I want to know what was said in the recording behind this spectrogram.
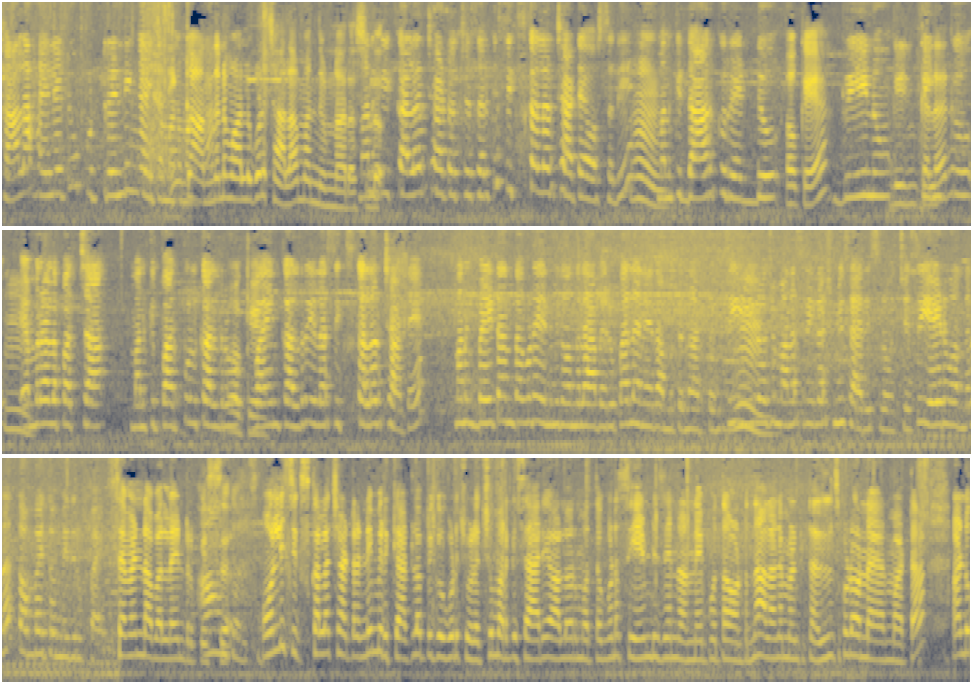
చాలా హైలైట్ ఇప్పుడు ట్రెండింగ్ ఐటమ్ ఇంకా అందని వాళ్ళు కూడా చాలా మంది ఉన్నారు అసలు మనకి కలర్ చాట్ వచ్చేసరికి సిక్స్ కలర్ చాటే వస్తుంది. మనకి dark red okay green Green colour. Emerald పచ్చ మనకి పర్పుల్ కలర్. వైన్ కలర్ ఇలా సిక్స్ కలర్ చాటే మనకి బయట అంతా కూడా ఎనిమిది వందల యాభై రూపాయలు అనేది అమ్ముతున్నారు తులసి ఈ రోజు మన శ్రీలక్ష్మి శారీస్లో వచ్చేసి ఏడు వందల తొంభై తొమ్మిది రూపాయలు. Seven double nine rupees. Only six colour chart అండి. మీరు క్యాట్లో పిక్ కూడా చూడొచ్చు. మనకి శారీ ఆల్ ఓవర్ మొత్తం కూడా సేమ్ డిజైన్ రన్ అయిపోతా ఉంటుంది. అలానే మనకి టజిల్స్ కూడా ఉన్నాయన్నమాట. And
